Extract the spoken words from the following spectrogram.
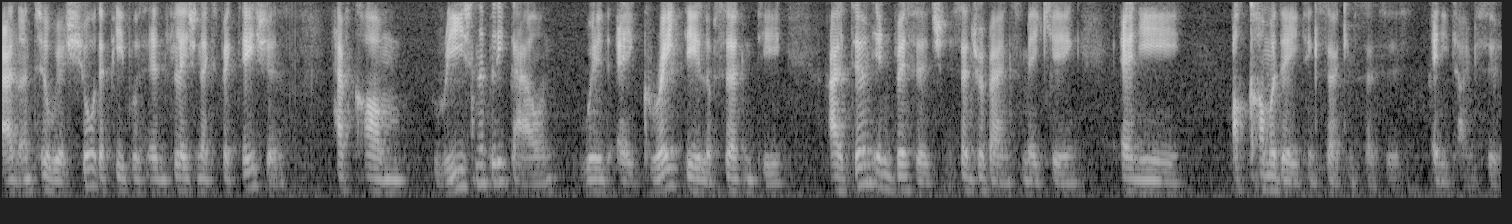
and until we are sure that people's inflation expectations have come reasonably down with a great deal of certainty, I don't envisage central banks making any accommodating circumstances anytime soon.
